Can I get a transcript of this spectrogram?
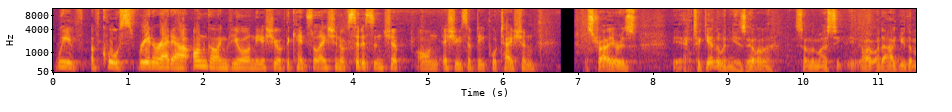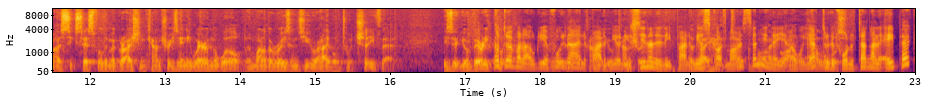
We've, of course, reiterate our ongoing view on the issue of the cancellation of citizenship on issues of deportation. Australia is, yeah, together with New Zealand, some of the most, I would argue, the most successful immigration countries anywhere in the world. And one of the reasons you are able to achieve that is that you're very clear. O te wala uria fo ina le pale mio ni sina le li Scott Morrison ina ia awa ia tu le fono tanga le APEC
